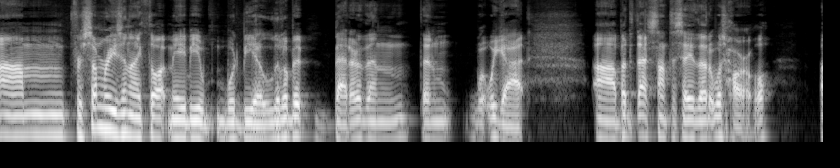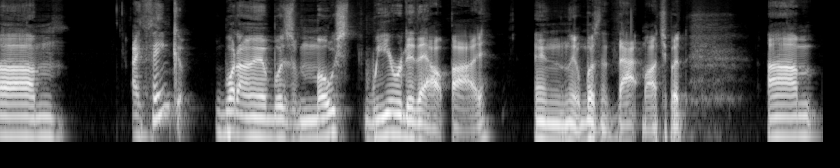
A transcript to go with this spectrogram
Um, for some reason, I thought maybe it would be a little bit better than than what we got. Uh, but that's not to say that it was horrible. Um, I think what I was most weirded out by, and it wasn't that much, but um,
